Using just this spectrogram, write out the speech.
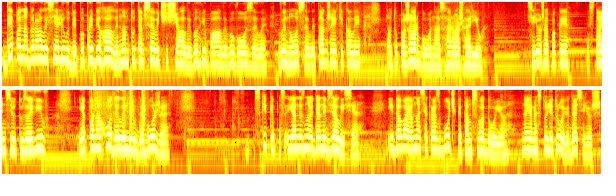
Де понабиралися люди, поприбігали, нам тут все вичищали, вигрібали, вивозили, виносили. Так же, як і коли ото пожар був у нас, гараж горів. Сережа поки станцію ту завів, як понаходили люди, Боже, скільки я не знаю, де вони взялися. І давай, в нас якраз бочки там з водою. Наверно, 100 літрові, да, Сереж?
